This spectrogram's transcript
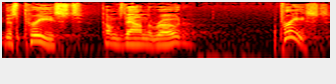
this priest, comes down the road. A priest.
